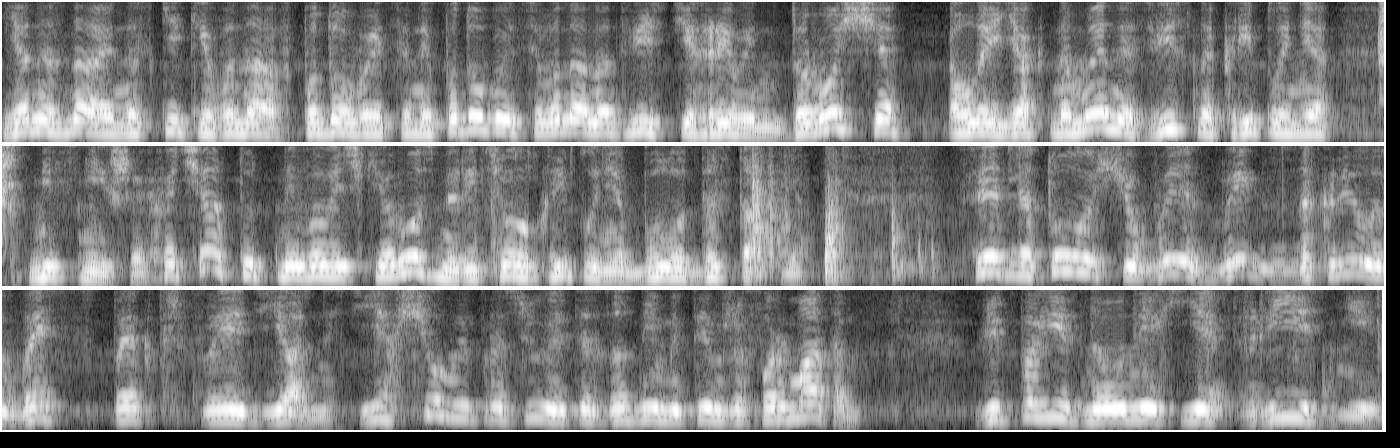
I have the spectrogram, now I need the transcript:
Я не знаю, наскільки вона вподобається, не подобається. Вона на 200 гривень дорожча, але, як на мене, звісно, кріплення міцніше. Хоча тут невеличкий розмір і цього кріплення було достатньо. Це для того, щоб ви, ви закрили весь спектр своєї діяльності. Якщо ви працюєте з одним і тим же форматом, відповідно, у них є різні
